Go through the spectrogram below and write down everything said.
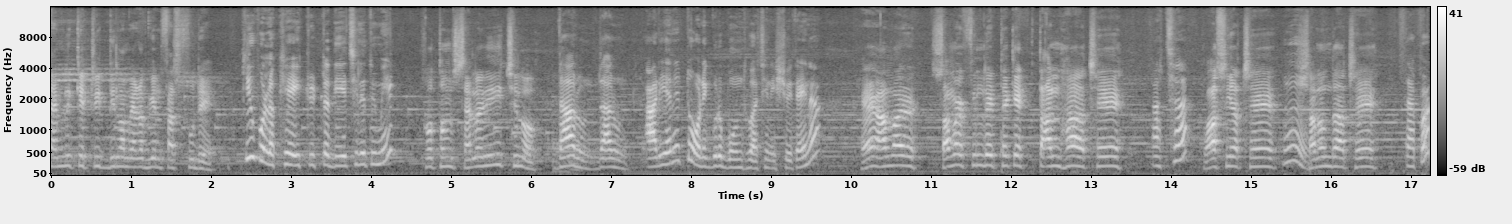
ফ্যামিলিকে ট্রিট দিলাম অ্যারাবিয়ান ফাস্ট ফুডে কি উপলক্ষে এই ট্রিটটা দিয়েছিলে তুমি? প্রথম স্যালারি ছিল। দারুণ দারুণ। আরিয়ানের তো অনেকগুলো বন্ধু আছে নিশ্চয়ই তাই না? হ্যাঁ আমার সামার ফিল্ডের থেকে তানহা আছে আচ্ছা। ওয়াসি আছে। সানন্দা আছে তারপর?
